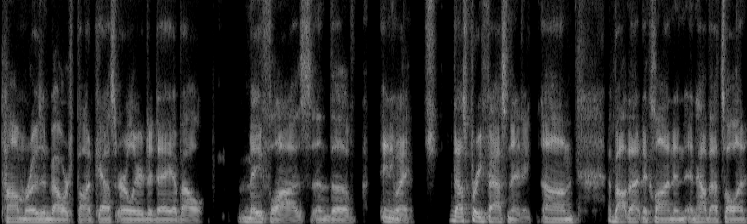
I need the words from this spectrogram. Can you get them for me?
Tom Rosenbauer's podcast earlier today about mayflies and the anyway that's pretty fascinating um, about that decline and, and how that's all in,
